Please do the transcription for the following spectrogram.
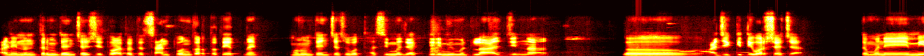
आणि नंतर मी त्यांच्याशी तो आता सांत्वन करतात येत नाही. म्हणून त्यांच्यासोबत हसी मजाक केली. मी म्हटलं आजींना आजी किती वर्षाच्या तर म्हणे मी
